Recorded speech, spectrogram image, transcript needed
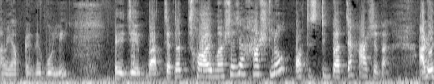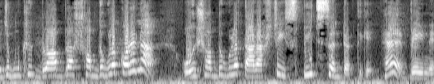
আমি আপনাদের বলি, এই যে বাচ্চাটা ছয় মাসে যে হাসলো অটিস্টিক বাচ্চা হাসে না। আর ওই যে মুখে ব্লা ব্লা শব্দগুলো করে না ওই শব্দগুলো তার আসছে স্পিচ সেন্টার থেকে হ্যাঁ ব্রেইনে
